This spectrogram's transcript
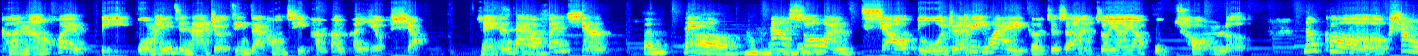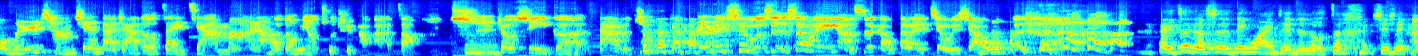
可能会比我们一直拿酒精在空气喷喷喷有效。所以跟大家分享，真的。那说完消毒，我觉得另外一个就是很重要要补充了。那个像我们日常现在大家都在家嘛，然后都没有出去爬爬照，吃就是一个很大的重点。瑞瑞是不是？身为营养师，赶快来救一下我们。哎，这个是另外一件，就是我这谢谢卡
